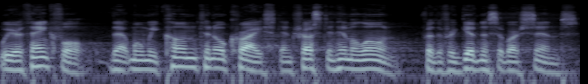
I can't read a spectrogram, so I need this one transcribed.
We are thankful that when we come to know Christ and trust in him alone for the forgiveness of our sins,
